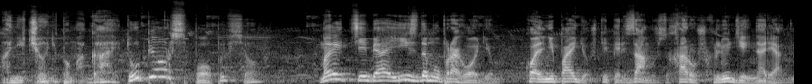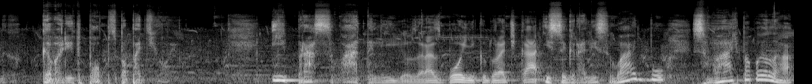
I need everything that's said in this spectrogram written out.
а ничего не помогает. Уперся поп, и все. Мы тебя из дому прогоним, коль не пойдешь теперь замуж за хороших людей нарядных, говорит поп с попадьей. И просватали ее за разбойника-дурачка и сыграли свадьбу. Свадьба была,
